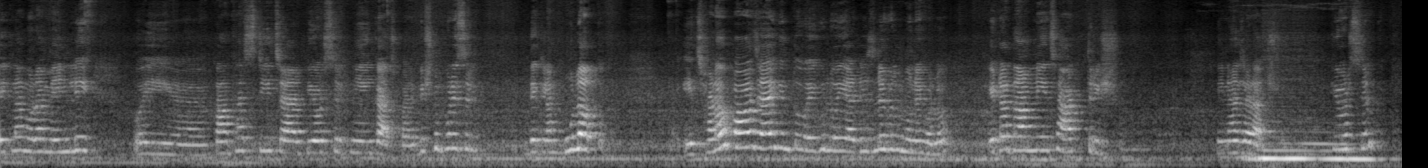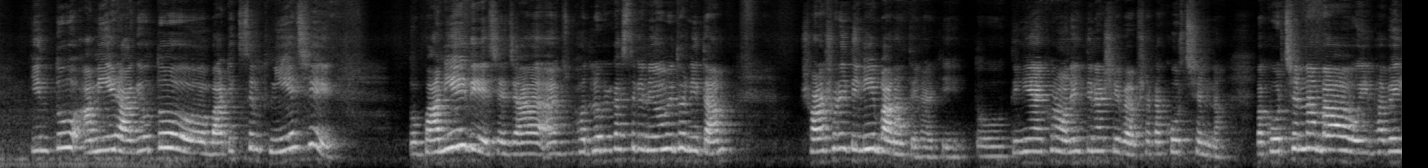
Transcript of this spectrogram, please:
দেখলাম ওরা মেনলি ওই কাঁথা স্টিচ আর পিওর সিল্ক নিয়েই কাজ করে। বিষ্ণুপুরি সিল্ক দেখলাম মূলত। এছাড়াও পাওয়া যায় কিন্তু এগুলো আর রিজনেবল মনে হলো। এটা দাম নিয়েছে আটত্রিশশো, তিন হাজার আটশো। পিওর সিল্ক কিন্তু আমি এর আগেও তো বাটিক সিল্ক নিয়েছি, তো বানিয়েই দিয়েছে, যা এক ভদ্রলোকের কাছ থেকে নিয়মিত নিতাম। সরাসরি তিনিই বানাতেন আর কি, তো তিনি এখন অনেক দিন আর সেই ব্যবসাটা করছেন না। বা করছেন না বা ওইভাবেই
